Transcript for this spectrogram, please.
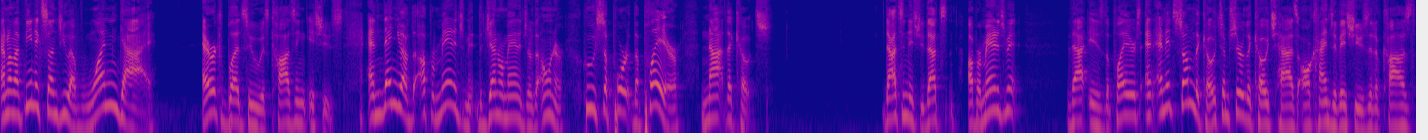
And on the Phoenix Suns, you have one guy Eric Bledsoe is causing issues. And then you have the upper management, the general manager, the owner, who support the player, not the coach. That's an issue. That's upper management. That is the players. And, and it's some the coach. I'm sure the coach has all kinds of issues that have caused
